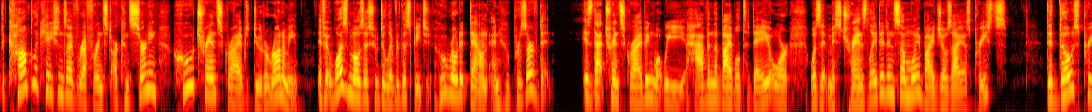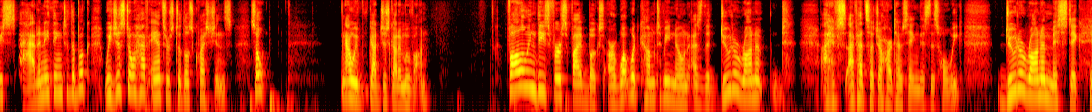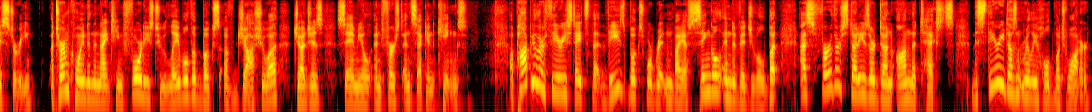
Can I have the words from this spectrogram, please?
The complications I've referenced are concerning who transcribed Deuteronomy. If it was Moses who delivered the speech, who wrote it down and who preserved it? Is that transcribing what we have in the Bible today, or was it mistranslated in some way by Josiah's priests? Did those priests add anything to the book? We just don't have answers to those questions. So now we've got just got to move on. Following these first five books are what would come to be known as the Deuteronomy. I've, I've had such a hard time saying this this whole week. Deuteronomistic history, a term coined in the 1940s to label the books of Joshua, Judges, Samuel, and 1st and 2nd Kings. A popular theory states that these books were written by a single individual, but as further studies are done on the texts, this theory doesn't really hold much water.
